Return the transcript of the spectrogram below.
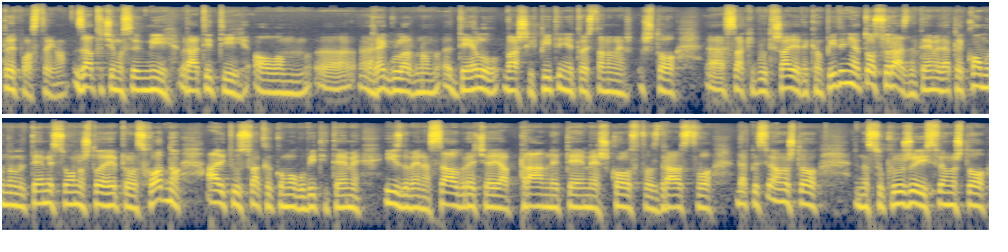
pretpostavimo. Zato ćemo se mi vratiti ovom uh, regularnom delu vaših pitanja, to je onome što svaki put šaljete kao pitanje, a to su razne teme. Dakle, komunalne teme su ono što je prevashodno, ali tu svakako mogu biti teme iz domena saobraćaja, pravne teme, školstvo, zdravstvo, dakle sve ono što nas okružuje i sve ono što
